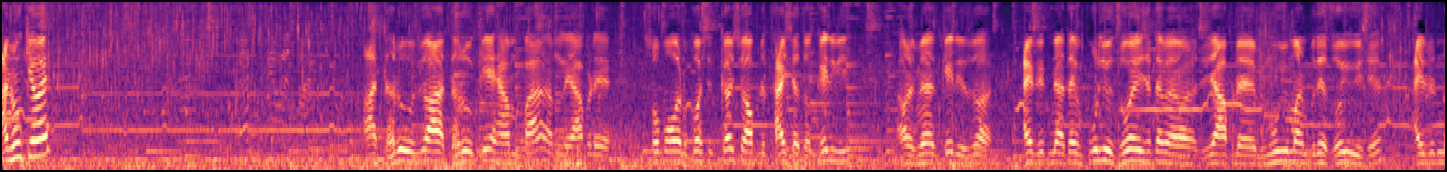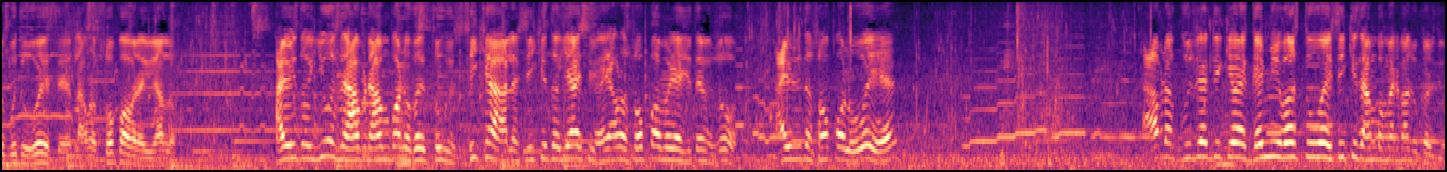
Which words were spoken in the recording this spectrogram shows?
આનું કહેવાય? આ ધરું, જો આ ધરું કે આમ પા એટલે આપણે સોંપાવાની કોશિશ કરીશું, આપણે થાય છે તો કરવી. આપણે મહેનત કરી, જો આવી રીતના તમે પૂર્યું જોઈએ છે, તમે જે આપણે મૂવીમાં બધે જોયું છે આવી રીતનું બધું હોય છે, એટલે આપણે સોંપાવડાવી હાલો. આવી તો ગયું છે, આપણે આમ કંઈ થોડું શીખ્યા, એટલે શીખી તો ગયા છીએ આપણે સોંપવા મળ્યા છે તમે જો, આવી રીતે સોંપવાનું હોય, હે. આપણે ગુજરાતી કહેવાય ગમી વસ્તુ હોય શીખી જાય આમ મારી બાજુ કરજો.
